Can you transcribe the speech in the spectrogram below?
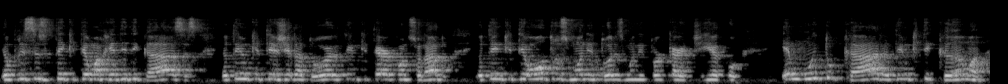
Eu preciso ter que ter uma rede de gases, eu tenho que ter gerador, eu tenho que ter ar-condicionado, eu tenho que ter outros monitores, monitor cardíaco. É muito caro, eu tenho que ter cama,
